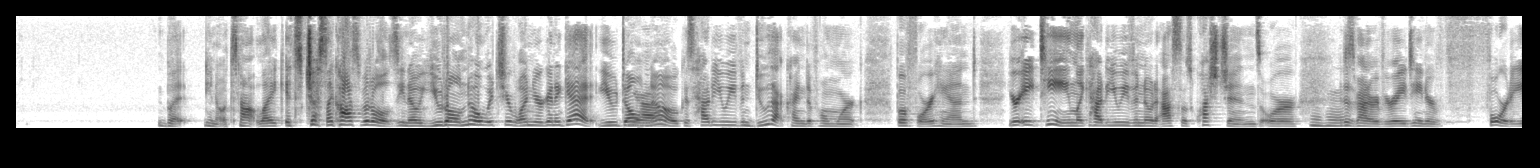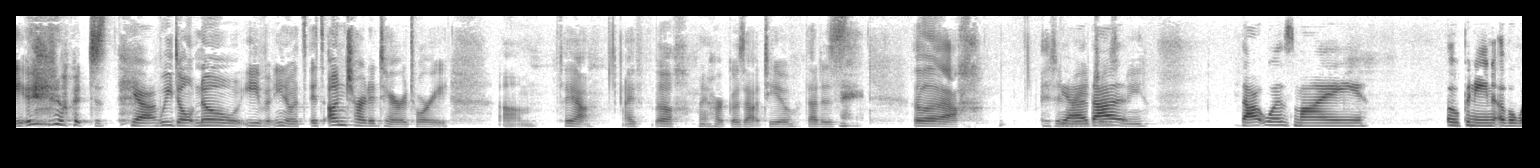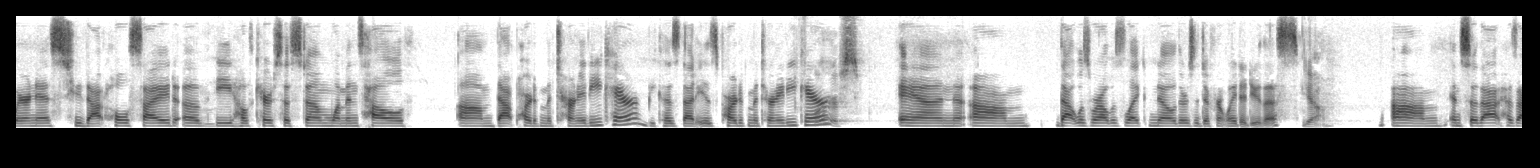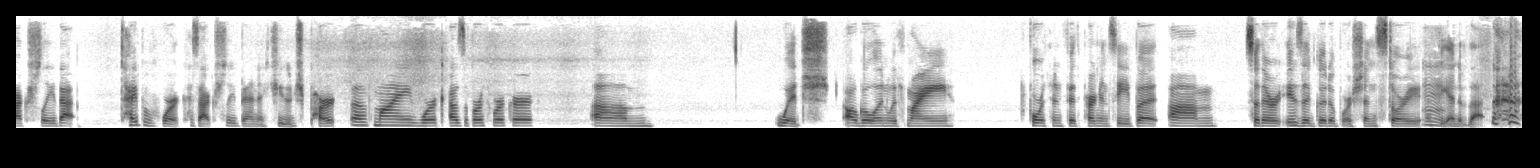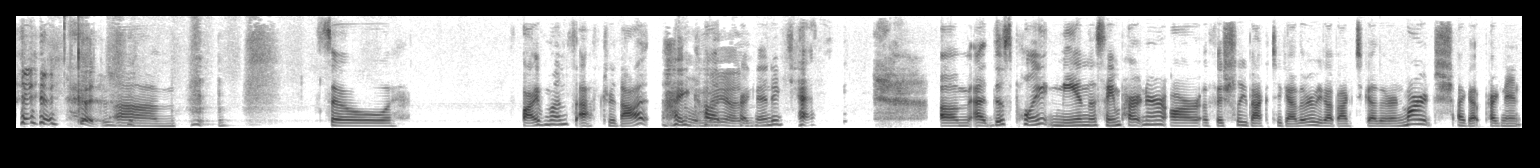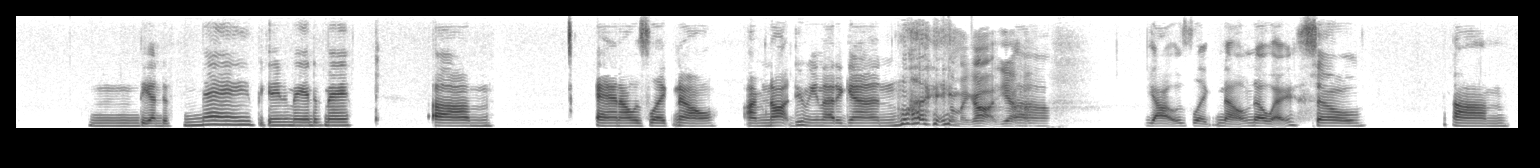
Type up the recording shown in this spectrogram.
but you know it's not like it's just like hospitals you know you don't know which one you're going to get. You don't Yeah. know because how do you even do that kind of homework beforehand? You're 18 like how do you even know to ask those questions? Or it doesn't matter if you're 18 or 40 you know it just Yeah. we don't know even you know it's it's uncharted territory. Um so yeah i ugh my heart goes out to you. That is ugh it enrages Yeah, that- me. that was my opening of awareness to that whole side of Mm-hmm. the healthcare system, women's health, um, that part of maternity care, because that is part of maternity of care. course And um, that was where I was like, no, there's a different way to do this. yeah Um, and so that has actually, that type of work has actually been a huge part of my work as a birth worker, um, which I'll go in with my fourth and fifth pregnancy. But um, so there is a good abortion story at the end of that. good um, so five months after that, I Oh, got man. pregnant again. Um, at this point, me and the same partner are officially back together. We got back together in March. I got pregnant mm, the end of May, beginning of May, end of May. Um, and I was like, no, I'm not doing that again. like, oh my god yeah uh, yeah, I was like, no, no way. So, um,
